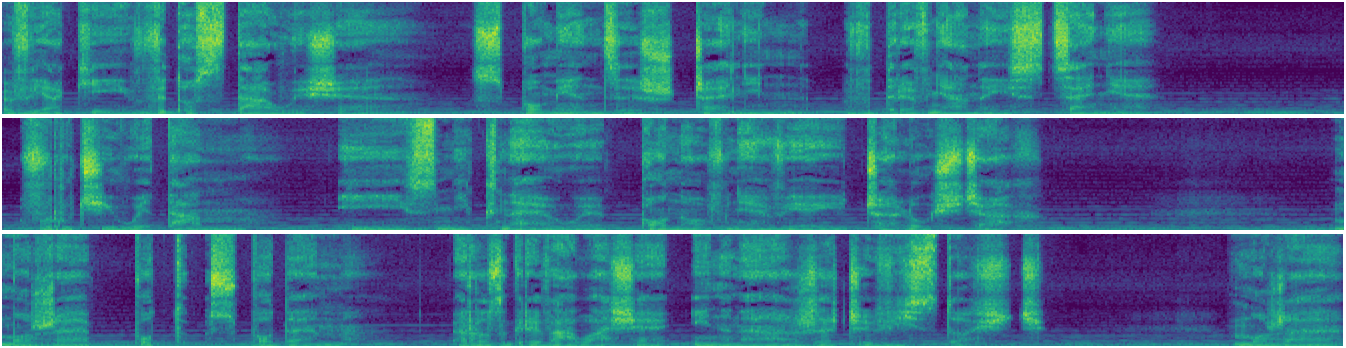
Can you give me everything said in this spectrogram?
w jaki wydostały się z pomiędzy szczelin w drewnianej scenie. Wróciły tam i zniknęły ponownie w jej czeluściach. Może pod spodem rozgrywała się inna rzeczywistość. Może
